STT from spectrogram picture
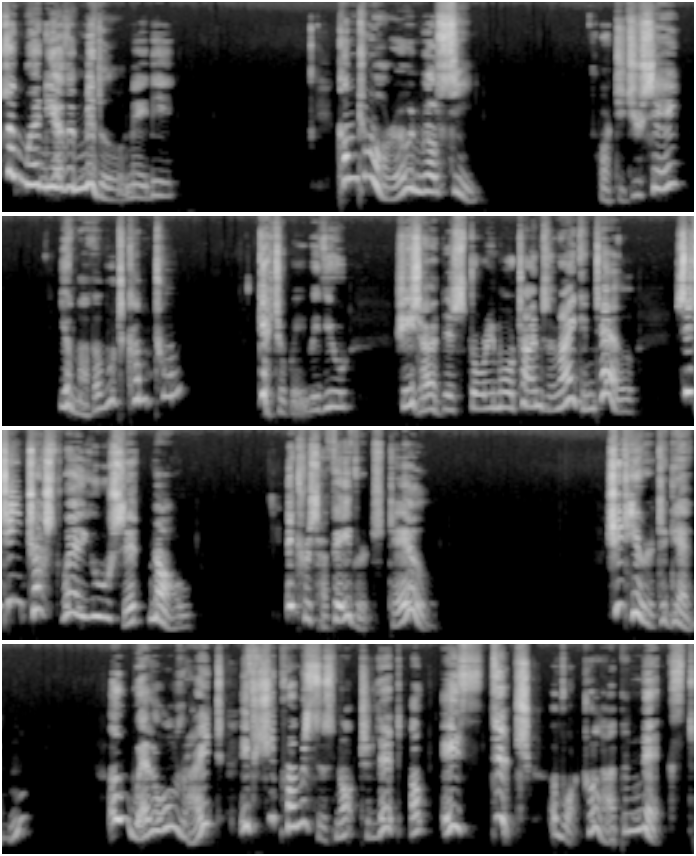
somewhere near the middle, maybe. Come tomorrow and we'll see. What did you say? Your mother would come too? Get away with you. She's heard this story more times than I can tell, sitting just where you sit now. It was her favourite tale. She'd hear it again. Oh, well, all right, if she promises not to let out a stitch of what will happen next.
